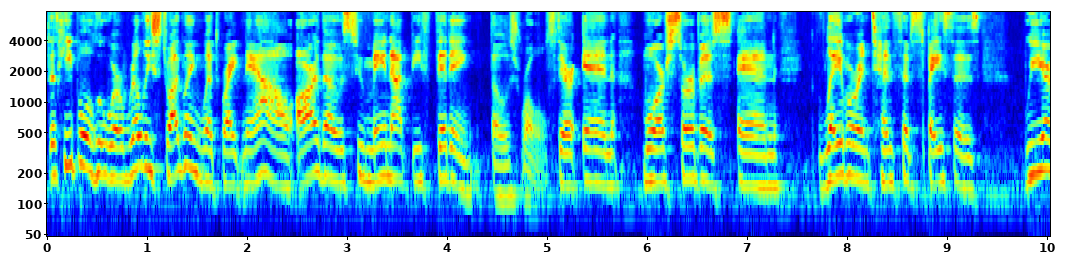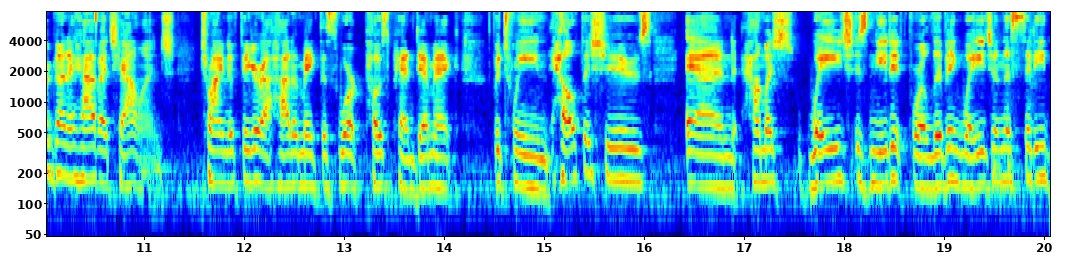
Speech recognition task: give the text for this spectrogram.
the people who we're really struggling with right now are those who may not be fitting those roles. They're in more service and labor intensive spaces. We are going to have a challenge trying to figure out how to make this work post pandemic between health issues and how much wage is needed for a living wage in the city.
